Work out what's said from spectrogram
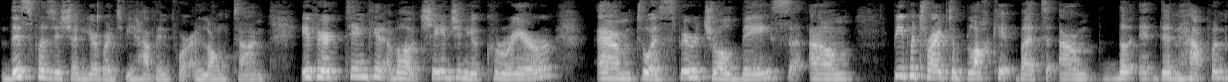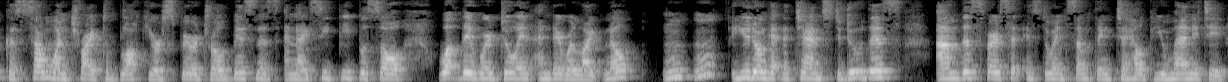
This position you're going to be having for a long time. If you're thinking about changing your career um, to a spiritual base, um, people tried to block it, but um, the, it didn't happen because someone tried to block your spiritual business. And I see people saw what they were doing and they were like, nope, mm -mm, you don't get the chance to do this um, this person is doing something to help humanity.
